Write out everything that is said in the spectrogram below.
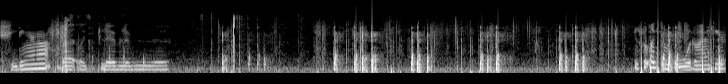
cheating or not, but like blah blah blah. Just put like some wood around here.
